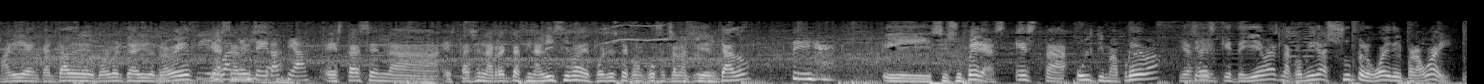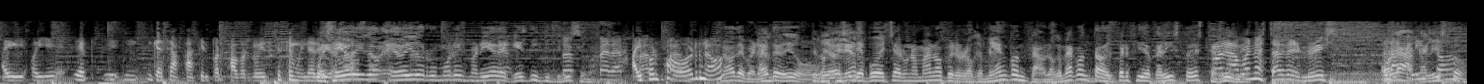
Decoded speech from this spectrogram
María, encantado de volverte a ir otra vez. Sí, igualmente, gracias. Estás en, la, estás en la recta finalísima después de este concurso tan accidentado. Sí. Y si superas esta última prueba, ya sabes Sí. que te llevas la comida super guay del Paraguay. Ay, oye, eh, eh, que sea fácil, por favor, Luis, que estoy muy nerviosa. Pues he oído, he oído rumores, María, de que es dificilísima. Ay, por favor, ¿no? No, de verdad te digo. ¿Te Voy a ver si imaginas? te puedo echar una mano, pero lo que me han contado, lo que me ha contado el pérfido Calisto es terrible. Hola, buenas tardes, Luis. Hola, Hola, Calisto. Calisto.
